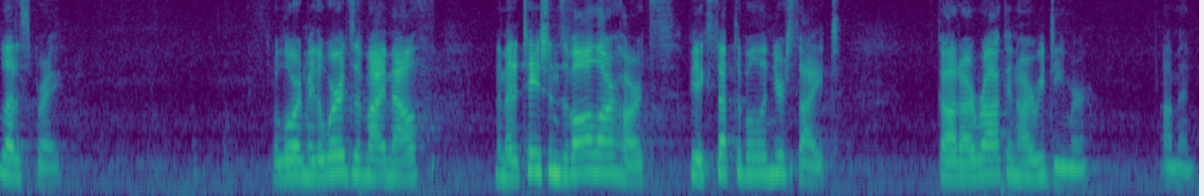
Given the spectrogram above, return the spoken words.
Let us pray. O Lord, may the words of my mouth, the meditations of all our hearts be acceptable in your sight. God, our rock and our redeemer. Amen.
